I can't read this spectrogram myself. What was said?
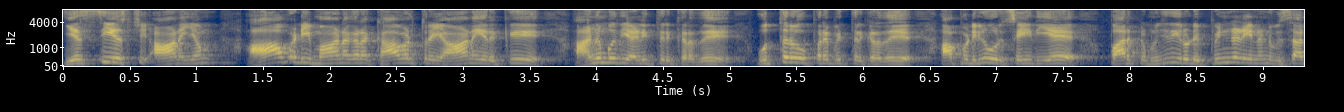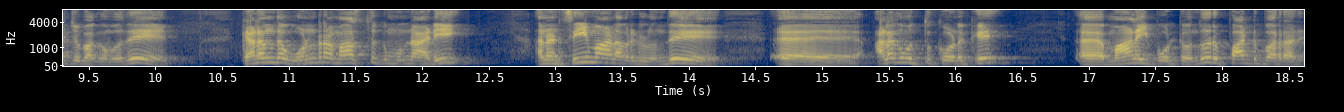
எஸ்சி எஸ்டி ஆணையம் ஆவடி மாநகர காவல்துறை ஆணையருக்கு அனுமதி அளித்திருக்கிறது உத்தரவு பிறப்பித்திருக்கிறது அப்படின்னு ஒரு செய்தியை பார்க்க முடிஞ்சது. இதனுடைய பின்னணி என்னன்னு விசாரிச்சு பார்க்கும்போது கடந்த ஒன்றரை மாதத்துக்கு முன்னாடி அண்ணன் சீமான் அவர்கள் வந்து அழகுமுத்துக்கோனுக்கு மாலை போட்டு வந்து ஒரு பாட்டு பாடுறாரு.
